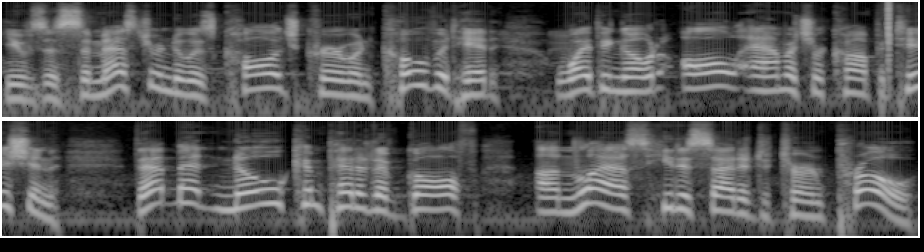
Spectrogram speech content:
He was a semester into his college career when COVID hit, wiping out all amateur competition. That meant no competitive golf unless he decided to turn pro.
